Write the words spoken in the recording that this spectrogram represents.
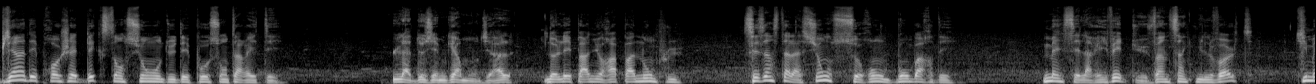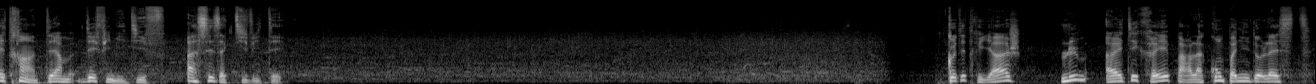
bien des projets d'extension du dépôt sont arrêtés. La Deuxième Guerre mondiale ne l'épargnera pas non plus. Ces installations seront bombardées. Mais c'est l'arrivée du 25 000 volts qui mettra un terme définitif à ces activités. Côté triage, l'UM a été créé par la Compagnie de l'Est,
